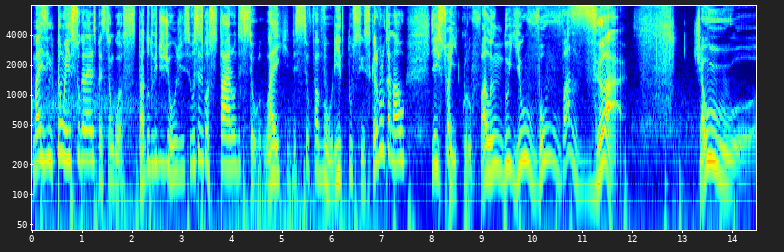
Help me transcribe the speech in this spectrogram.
Mas então é isso, galera. Espero que vocês tenham gostado do vídeo de hoje. Se vocês gostaram, deixe seu like, deixe seu favorito, se inscreva no canal. E é isso aí, Kuro falando e eu vou vazar. Tchau!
